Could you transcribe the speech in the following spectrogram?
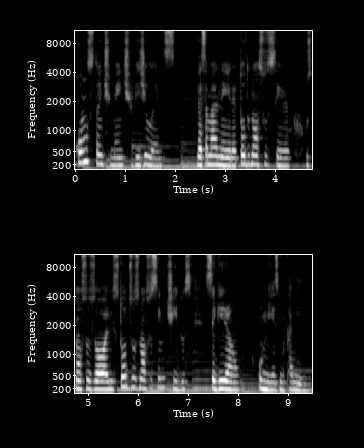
constantemente vigilantes. Dessa maneira, todo o nosso ser, os nossos olhos, todos os nossos sentidos seguirão o mesmo caminho.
